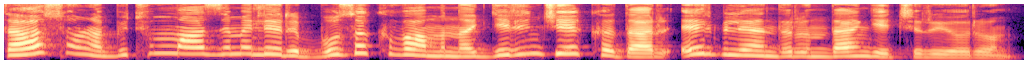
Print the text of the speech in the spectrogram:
Daha sonra bütün malzemeleri boza kıvamına gelinceye kadar el blenderından geçiriyorum.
